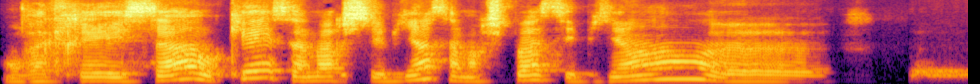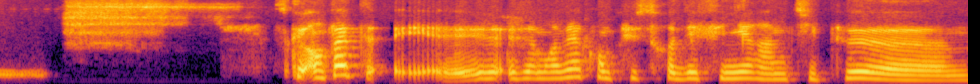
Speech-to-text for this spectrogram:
on va créer ça, ok, ça marche, c'est bien, ça marche pas, c'est bien. Parce qu'en fait, j'aimerais bien qu'on puisse redéfinir un petit peu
